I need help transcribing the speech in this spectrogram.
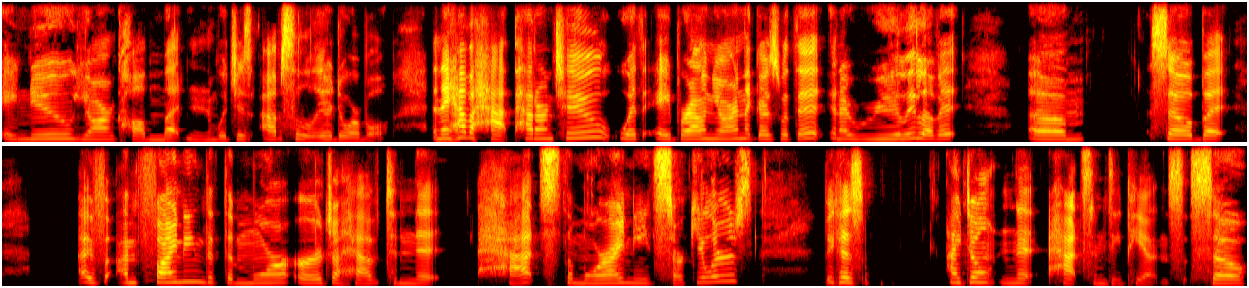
a new yarn called Mutton, which is absolutely adorable. And they have a hat pattern too with a brown yarn that goes with it, and I really love it. Um, so, but I've I'm finding that the more urge I have to knit hats, the more I need circulars because I don't knit hats in DPNs. So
